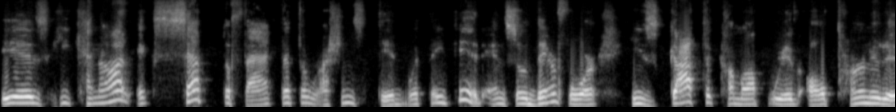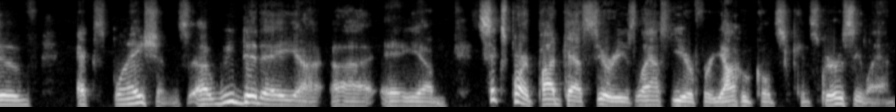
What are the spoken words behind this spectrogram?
is he cannot accept the fact that the Russians did what they did. And so therefore he's got to come up with alternative explanations. Uh, we did a uh, uh, a um, six part podcast series last year for Yahoo called Conspiracy Land,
